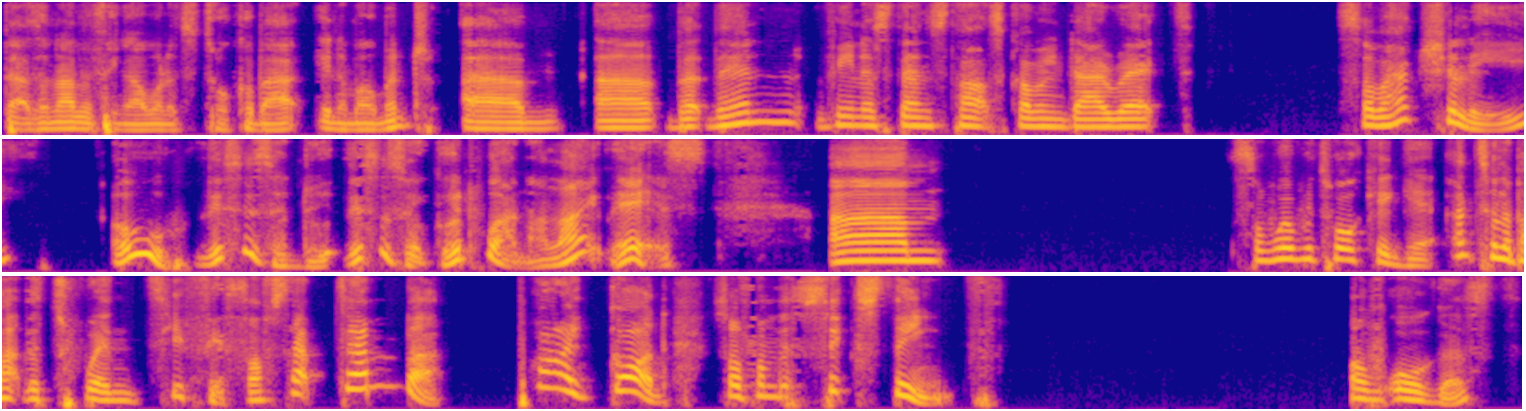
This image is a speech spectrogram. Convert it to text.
that's another thing I wanted to talk about in a moment. Um, uh, but then Venus then starts going direct. So actually, oh, this is a this is a good one. I like this. Um, so where we're talking here until about the 25th of September. My God. So from the 16th of August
